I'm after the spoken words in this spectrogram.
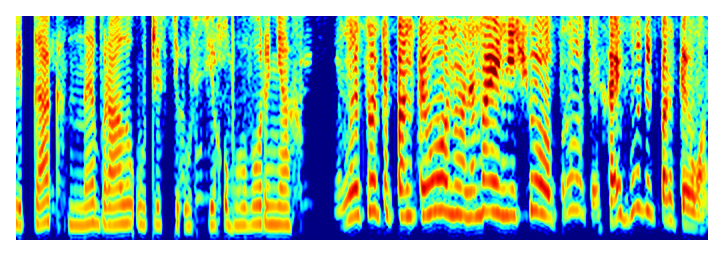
Відтак не брали участі у всіх обговореннях. Ми проти пантеону немає нічого проти. Хай буде пантеон.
